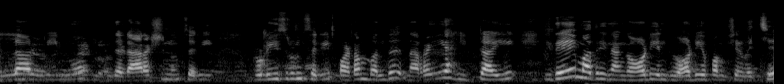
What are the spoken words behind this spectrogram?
எல்லா டீமும் இந்த டைரக்ஷனும் சரி ப்ரொடியூசரும் சரி படம் வந்து நிறைய ஹிட் ஆகி இதே மாதிரி நாங்கள் ஆடியன்ஸ் ஆடியோ ஃபங்க்ஷன் வச்சு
